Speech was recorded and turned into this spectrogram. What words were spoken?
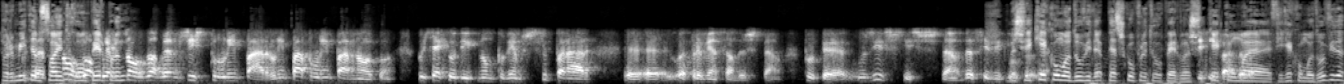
Permita-me só interromper. Não resolvemos, não resolvemos isto por limpar. Limpar por limpar não. Por isso é que eu digo que não podemos separar a prevenção da gestão. Porque os exercícios de gestão da civicultura... Mas fiquei com uma dúvida, peço desculpa por interromper, mas fiquei com, uma, fiquei com uma dúvida.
